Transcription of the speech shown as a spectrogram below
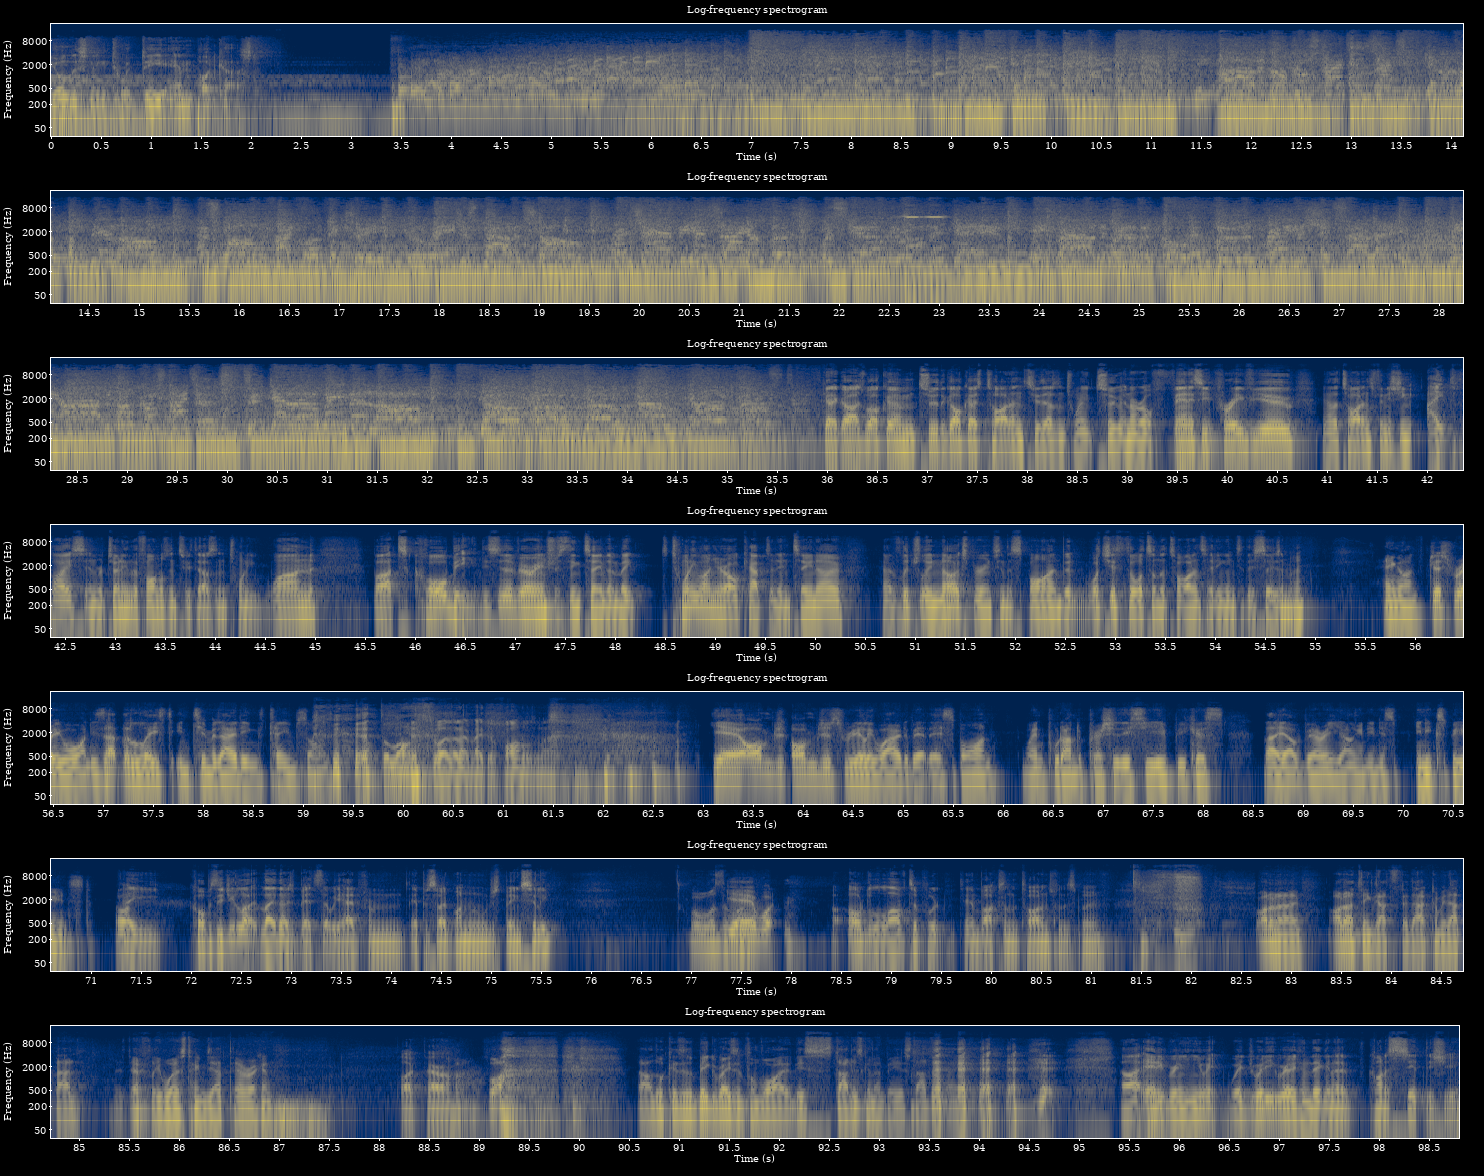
You're listening to a DM podcast. We are the Gold Coast Titans and together we belong. As one fight for victory, courageous, proud and strong. We're champions, triumphant, G'day guys, welcome to the Gold Coast Titans 2022 NRL Fantasy Preview. Now the Titans finishing 8th place and returning to the finals in 2021. But Corby, this is a very interesting team. They meet 21 year old captain in Tino, have literally no experience in the spine, but what's your thoughts on the Titans heading into this season, mate? Hang on, just rewind. Is that the least intimidating team song of the lot? That's why they don't make the finals, mate. Yeah, I'm I'm just really worried about their spine when put under pressure this year because they are very young and inexperienced. Hey, Corpus, did you lay those bets that we had from episode one when we were just being silly? What was the yeah, one? what? I I would love to put 10 bucks on the Titans for the spoon. I don't know. I don't think that's that going to be that bad. There's definitely worse teams out there, I reckon. Like Para. Well, uh, look, there's a big reason from why this stud is going to be a stud for me. Uh, Andy, bringing you in. Where, where do you reckon they're going to kind of sit this year?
